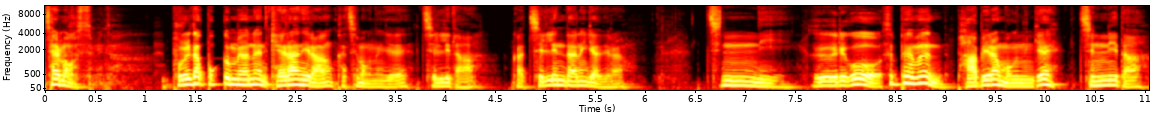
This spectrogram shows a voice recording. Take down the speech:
잘 먹었습니다. 불닭볶음면은 계란이랑 같이 먹는 게 진리다. 그러니까 질린다는 게 아니라 진리. 그리고 스팸은 밥이랑 먹는 게 진리다.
